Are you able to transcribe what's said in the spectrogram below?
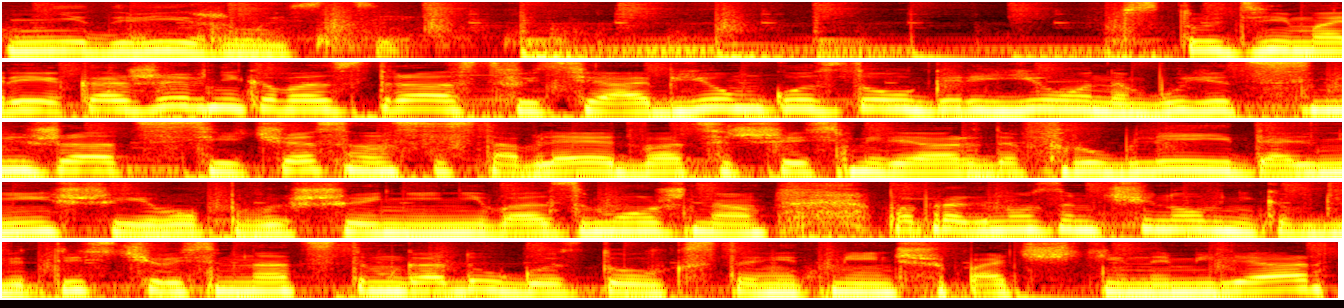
недвижимости студии Мария Кожевникова. Здравствуйте. Объем госдолга региона будет снижаться. Сейчас он составляет 26 миллиардов рублей. Дальнейшее его повышение невозможно. По прогнозам чиновников, в 2018 году госдолг станет меньше почти на миллиард.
